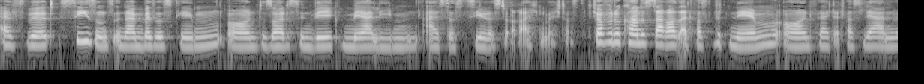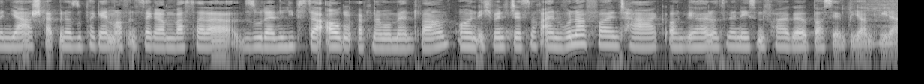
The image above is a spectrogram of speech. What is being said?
Es wird Seasons in deinem Business geben und du solltest den Weg mehr lieben als das Ziel, das du erreichen möchtest. Ich hoffe, du konntest daraus etwas mitnehmen und vielleicht etwas lernen. Wenn ja, schreib mir da super gerne auf Instagram, was da so dein liebster Augenöffner-Moment war. Und ich wünsche dir jetzt noch einen wundervollen Tag und wir hören uns in der nächsten Folge Bossy Beyond wieder.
